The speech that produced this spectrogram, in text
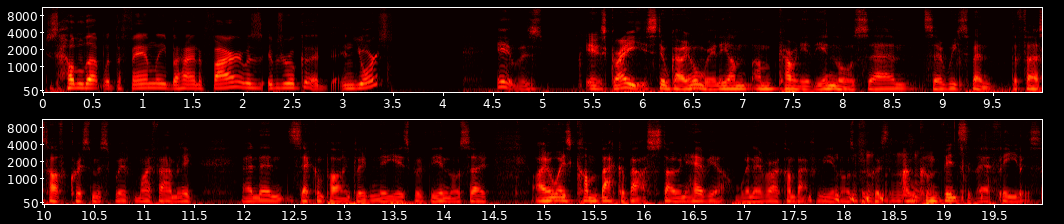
just huddled up with the family behind a fire. It was it was real good. And yours? It was it was great. It's still going on, really. I'm I'm currently at the in-laws, um, so we spent the first half of Christmas with my family, and then second part, including New Year's, with the in-laws. So I always come back about a stone heavier whenever I come back from the in-laws because I'm convinced that they're feeders.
